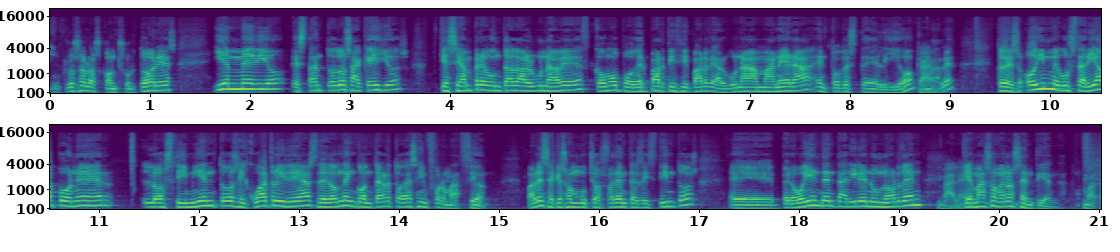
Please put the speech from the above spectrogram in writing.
incluso los consultores. Y en medio están todos aquellos que se han preguntado alguna vez cómo poder participar de alguna manera en todo este lío. ¿vale? Entonces, hoy me gustaría poner los cimientos y cuatro ideas de dónde encontrar toda esa información. ¿Vale? Sé que son muchos frentes distintos, eh, pero voy a intentar ir en un orden que más o menos se entienda. Vale.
